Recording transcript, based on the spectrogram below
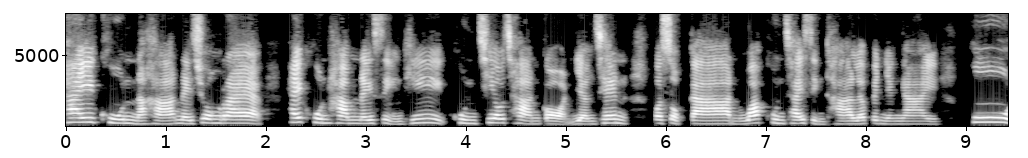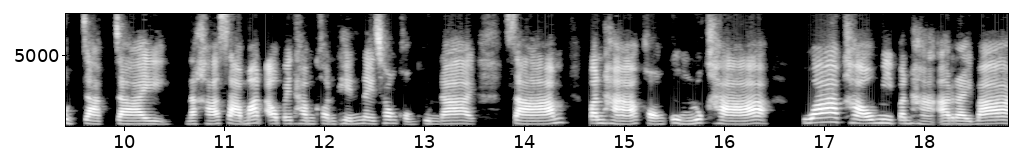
ให้คุณนะคะในช่วงแรกให้คุณทำในสิ่งที่คุณเชี่ยวชาญก่อน อย่างเช่น ประสบการณ์ว่าคุณใช้สินค้าแล้วเป็นยังไง พูดจากใจนะคะ สามารถเอาไปทำคอนเทนต์ในช่องของคุณได้ 3. ปัญหาของกลุ่มลูกค้า ว่าเขามีปัญหาอะไรบ้าง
